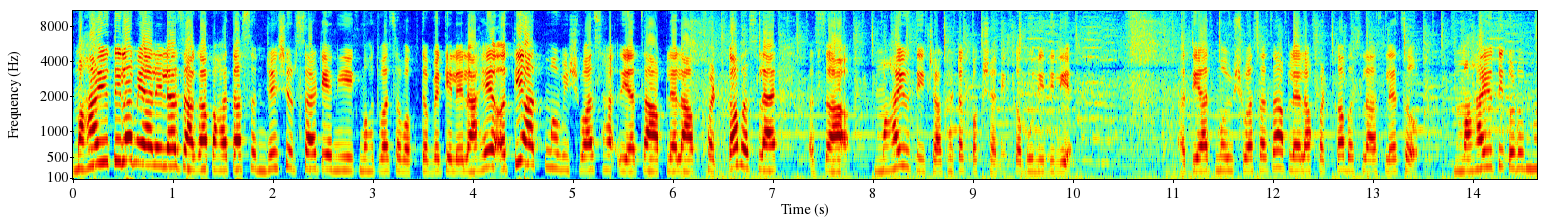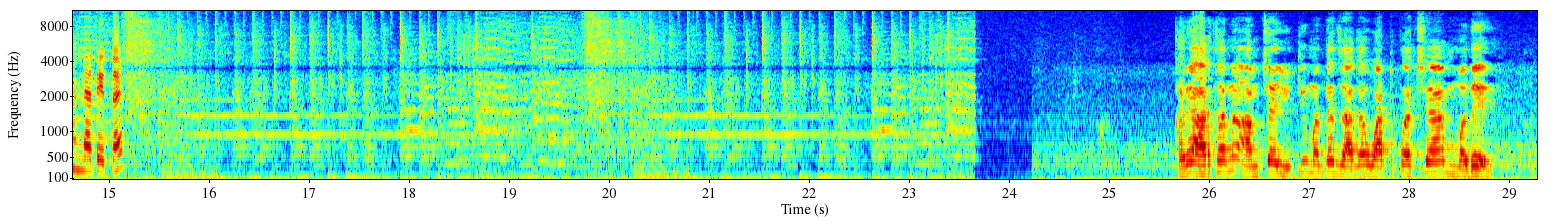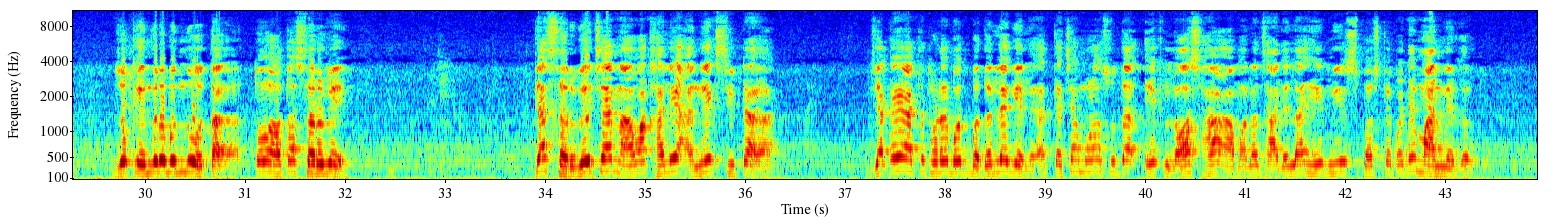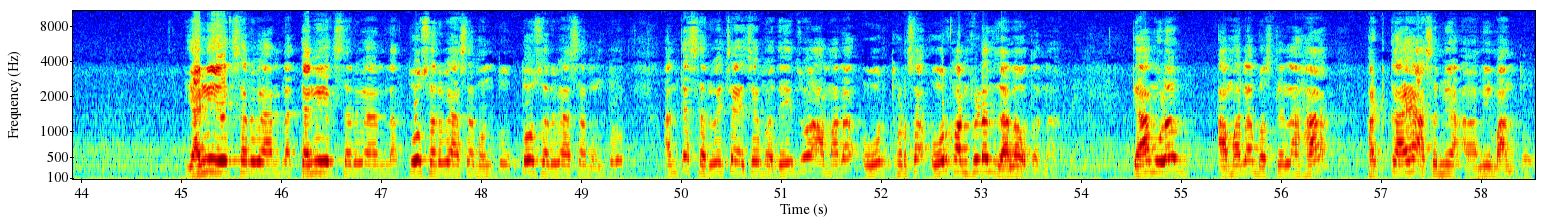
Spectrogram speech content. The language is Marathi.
महायुतीला मिळालेल्या जागा पाहता संजय शिरसाट यांनी एक महत्वाचं वक्तव्य केलेलं आहे. अति आत्मविश्वास हा- याचा आपल्याला फटका बसलाय असा महायुतीच्या घटक पक्षाने कबुली दिली आहे. अति आत्मविश्वासाचा आपल्याला फटका बसला असल्याचं महायुतीकडून म्हणण्यात येत आहे. खऱ्या अर्थानं आमच्या युतीमधल्या जागा वाटपाच्या मध्ये जो केंद्रबंदू होता तो होता सर्वे. त्या सर्वेच्या नावाखाली अनेक सीटा ज्या काही आता थोड्या बहुत बदलल्या गेल्या त्याच्यामुळं सुद्धा एक लॉस हा आम्हाला झालेला हे मी स्पष्टपणे मान्य करतो. यांनी एक सर्वे आणला त्यांनी एक सर्वे आणला तो सर्वे असा म्हणतो तो सर्वे असा म्हणतो. आणि त्या सर्वेच्या याच्यामध्ये जो आम्हाला ओव्हर थोडासा ओव्हर कॉन्फिडन्स झाला होता ना त्यामुळं आम्हाला बसलेला हा फटका आहे असं मी आम्ही मानतो.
